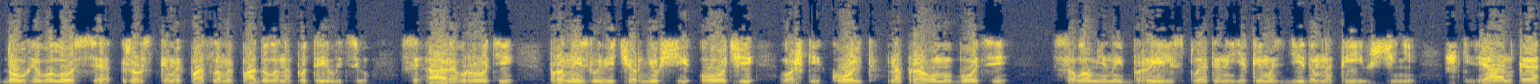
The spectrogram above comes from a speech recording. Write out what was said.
довге волосся жорсткими патлами падало на потилицю, сигара в роті, пронизливі чорнющі очі, важкий кольт на правому боці, солом'яний бриль, сплетений якимось дідом на Київщині, шкірянка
